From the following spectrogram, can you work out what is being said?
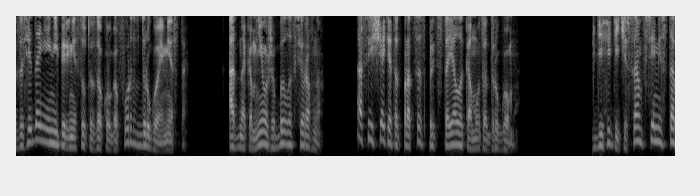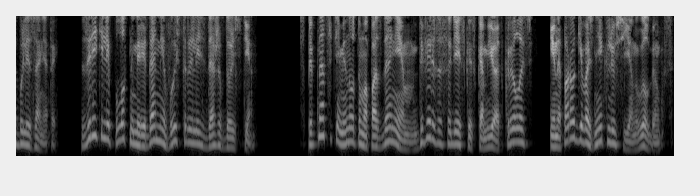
заседание не перенесут из округа Форд в другое место. Однако мне уже было все равно. Освещать этот процесс предстояло кому-то другому. К десяти часам все места были заняты. Зрители плотными рядами выстроились даже вдоль стен. С 15-минутным опозданием дверь за судейской скамьей открылась, и на пороге возник Люсьен Уилбингс.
